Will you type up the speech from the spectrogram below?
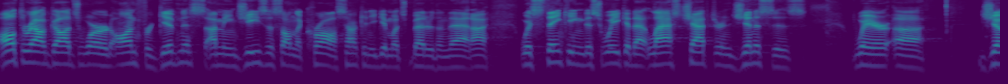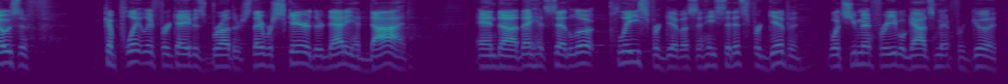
all throughout God's word on forgiveness. I mean, Jesus on the cross, how can you get much better than that? I was thinking this week of that last chapter in Genesis where uh, Joseph completely forgave his brothers. They were scared, their daddy had died. And uh, they had said, Look, please forgive us. And he said, It's forgiven. What you meant for evil, God's meant for good.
